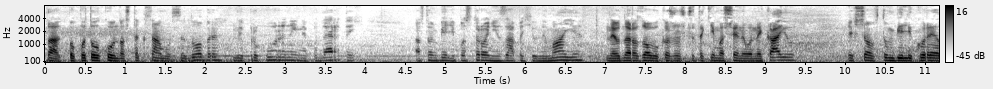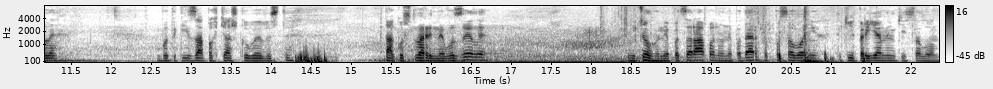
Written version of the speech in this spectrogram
Так, по потолку у нас так само все добре, не прокурений, не подертий. Автомобілі посторонніх запахів немає. Неодноразово кажу, що такі машини уникаю, якщо автомобілі курили, бо такий запах тяжко вивезти. Також тварин не возили. Нічого не поцарапано, не подерто по салоні. Такий приємненький салон.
